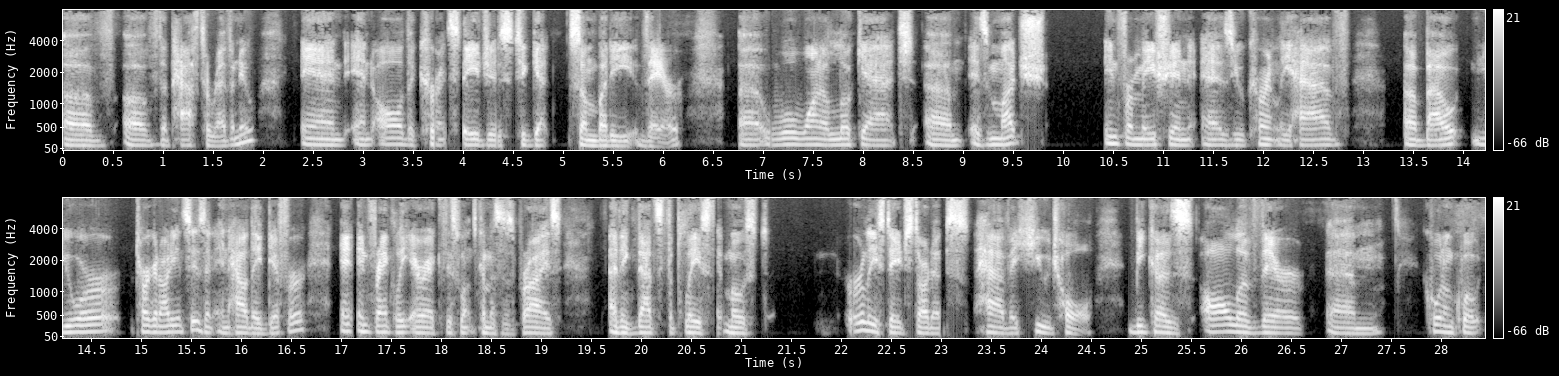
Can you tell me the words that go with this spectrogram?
of of the path to revenue and and all the current stages to get somebody there uh, we'll want to look at um, as much information as you currently have about your target audiences and, and how they differ. And, and frankly, Eric, this won't come as a surprise. I think that's the place that most early stage startups have a huge hole because all of their um, quote unquote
